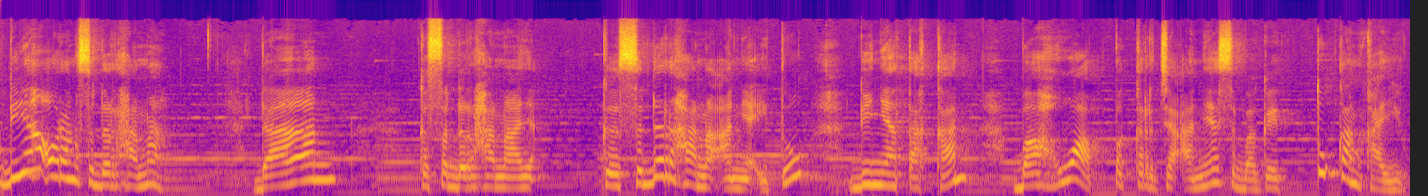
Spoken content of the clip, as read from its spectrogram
Dia orang sederhana dan kesederhananya kesederhanaannya itu dinyatakan bahwa pekerjaannya sebagai tukang kayu.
